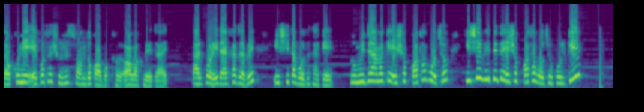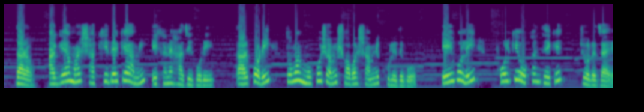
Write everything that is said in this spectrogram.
তখনই একথা শুনে ছন্দক অবাক অবাক হয়ে যায়। তারপরে দেখা যাবে ঈশিতা বলতে থাকে, তুমি যে আমাকে এসব কথা বলছো, কিসের ভিত্তিতে এসব কথা বলছো, ফুলকি? দাঁড়াও, আগে আমার সাক্ষীদেরকে আমি এখানে হাজির করি, তারপরেই তোমার মুখোশ আমি সবার সামনে খুলে দেব। এই বলেই ফুলকি ওখান থেকে চলে যায়।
